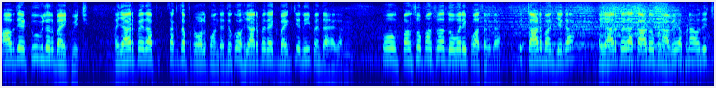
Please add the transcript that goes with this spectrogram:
ਆਪਦੇ ਟੂ ਵੀਲਰ ਬਾਈਕ ਵਿੱਚ 1000 ਰੁਪਏ ਦਾ ਤੱਕ ਦਾ ਪੈਟਰੋਲ ਪਾਉਂਦਾ ਦੇਖੋ 1000 ਰੁਪਏ ਦਾ ਇੱਕ ਬਾਈਕ 'ਚ ਨਹੀਂ ਪੈਂਦਾ ਹੈਗਾ। ਉਹ 500 500 ਦਾ ਦੋ ਵਾਰੀ ਪਵਾ ਸਕਦਾ ਇੱਕ ਕਾਰਡ ਬਣ ਜਾਏਗਾ। 1000 ਰੁਪਏ ਦਾ ਕਾਰਡ ਉਹ ਬਣਾਵੇ ਆਪਣਾ ਉਹਦੇ 'ਚ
